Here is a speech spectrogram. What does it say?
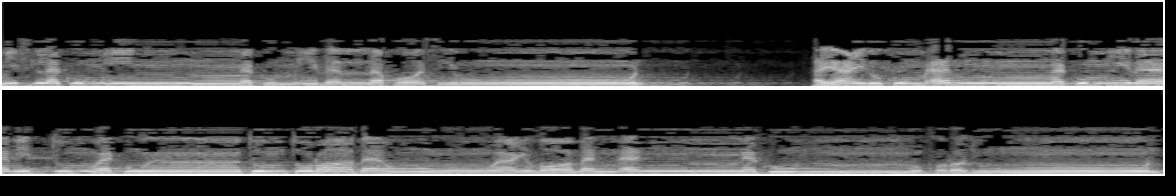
مثلكم إنكم إذا لخاسرون. أيعدكم أنكم إذا متم وكنتم ترابا وعظاما أنكم مخرجون.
